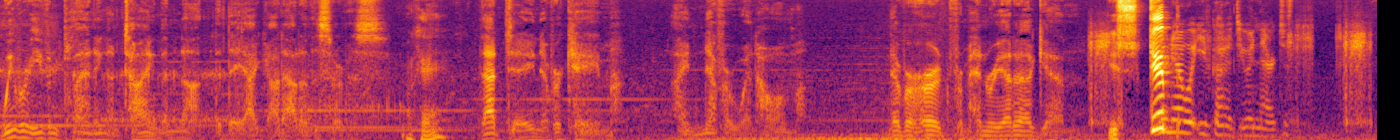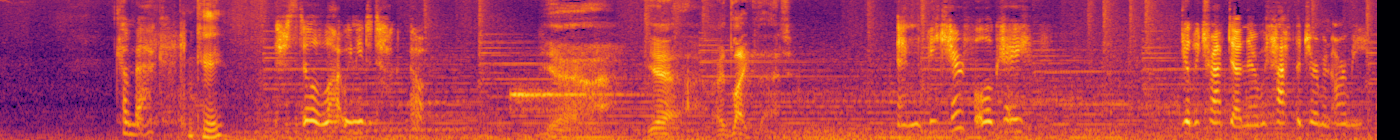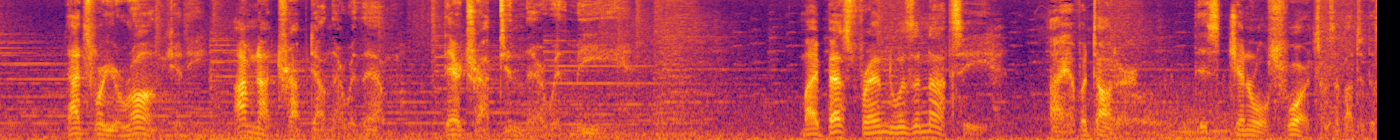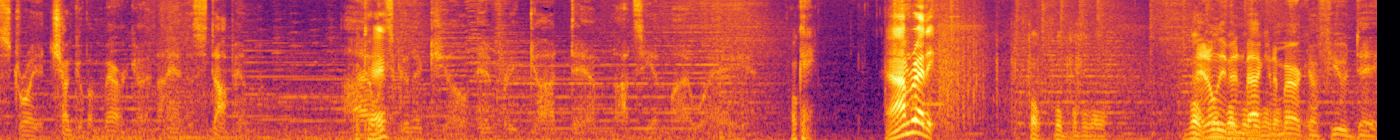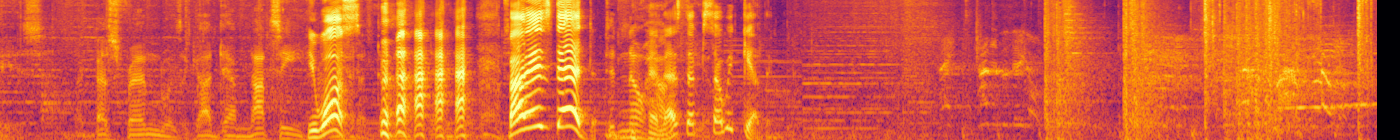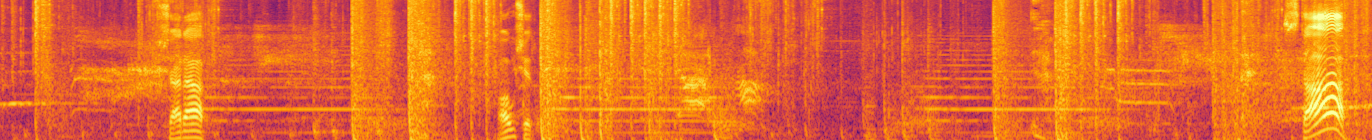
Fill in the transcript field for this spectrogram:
We were even planning on tying the knot the day I got out of the service. Okay. That day never came. I never went home. Never heard from Henrietta again. You You stupid... know what you've got to do in there. Just come back. Okay. There's still a lot we need to talk about. Yeah, yeah, I'd like that. And be careful, okay? You'll be trapped down there with half the German army. That's where you're wrong, Jenny. I'm not trapped down there with them. They're trapped in there with me. My best friend was a Nazi. I have a daughter. This General Schwartz was about to destroy a chunk of America, and I had to stop him. Okay. I was gonna kill every goddamn Nazi in my way. Okay. I'm ready. Whoa, whoa, whoa, whoa, whoa. Whoa, I'd only whoa, been whoa, back whoa, in. America a few days. My best friend was a goddamn Nazi. He was. I had a daughter I didn't know about. But he's dead. Didn't know how And last episode we killed him. Shut up. Oh shit. Stop!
